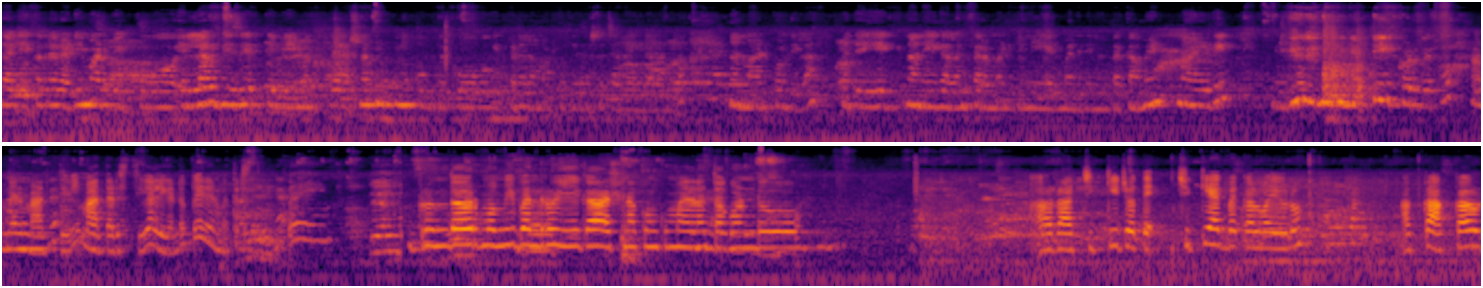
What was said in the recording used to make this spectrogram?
ಆಗ್ತಾಯಿಲ್ಲ ಯಾಕಂದರೆ ರೆಡಿ ಮಾಡಬೇಕು ಎಲ್ಲರೂ ಬಿಸಿ ಇರ್ತೀವಿ ಮತ್ತು ಅರ್ಶನ ಕುಂಕುಮಕ್ಕೆ ಹೋಗ್ಬೇಕು ಹೋಗಿ ಕಡೆ ಎಲ್ಲ ಮಾಡ್ಕೊತೀರ ಅಷ್ಟು ಚೆನ್ನಾಗಿಲ್ಲ ಅಂತ ನಾನು ಮಾಡ್ಕೊಂಡಿಲ್ಲ. ಮತ್ತು ಹೇಗೆ ನಾನು ಹೇಗೆ ಅಲಂಕಾರ ಮಾಡಿದ್ದೀನಿ ಏನ್ ಮಾಡಿದ್ದೀನಿ ಅಂತ ಕಮೆಂಟ್ ಮಾಡಿ ಟೀ ಕೊಡಬೇಕು. ಆಮೇಲೆ ಮಾಡ್ತೀವಿ ಮಾತಾಡಿಸ್ತೀವಿ ಅಲ್ಲಿಗಂಟ ಬೇರೆ ಮಾತಾಡ್ತೀವಿ ಬೃಂದವ್ರ ಮಮ್ಮಿ ಬಂದರು ಈಗ ಅರ್ಶಿನ ಕುಂಕುಮ ಎಲ್ಲ ತಗೊಂಡು. ಅವರ ಚಿಕ್ಕಿ ಜೊತೆ ಚಿಕ್ಕಿ ಆಗ್ಬೇಕಲ್ವಾ ಇವರು? ಅಕ್ಕ ಅಕ್ಕ ಅವ್ರ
